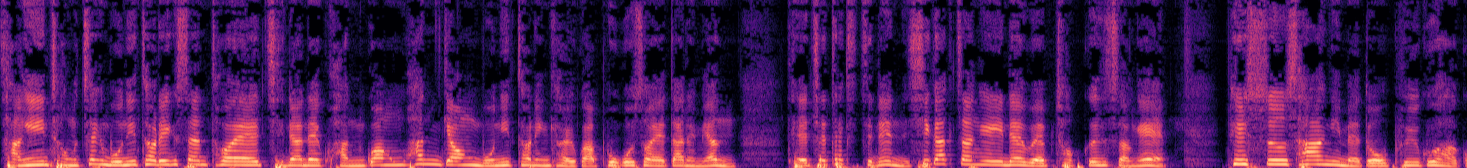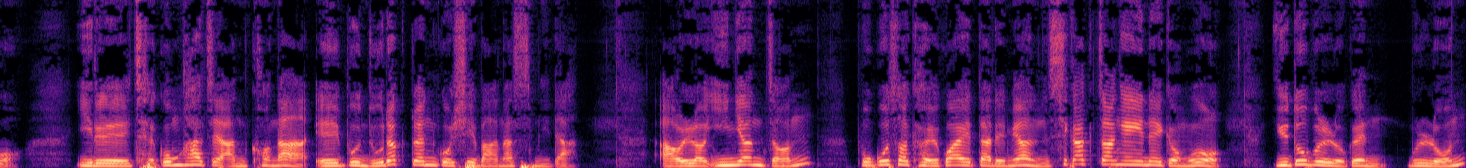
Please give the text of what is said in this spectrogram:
장애인 정책 모니터링 센터의 지난해 관광 환경 모니터링 결과 보고서에 따르면 대체 텍스트는 시각장애인의 웹 접근성에 필수 사항임에도 불구하고 이를 제공하지 않거나 일부 누락된 곳이 많았습니다. 아울러 2년 전 보고서 결과에 따르면 시각장애인의 경우 유도 블록은 물론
